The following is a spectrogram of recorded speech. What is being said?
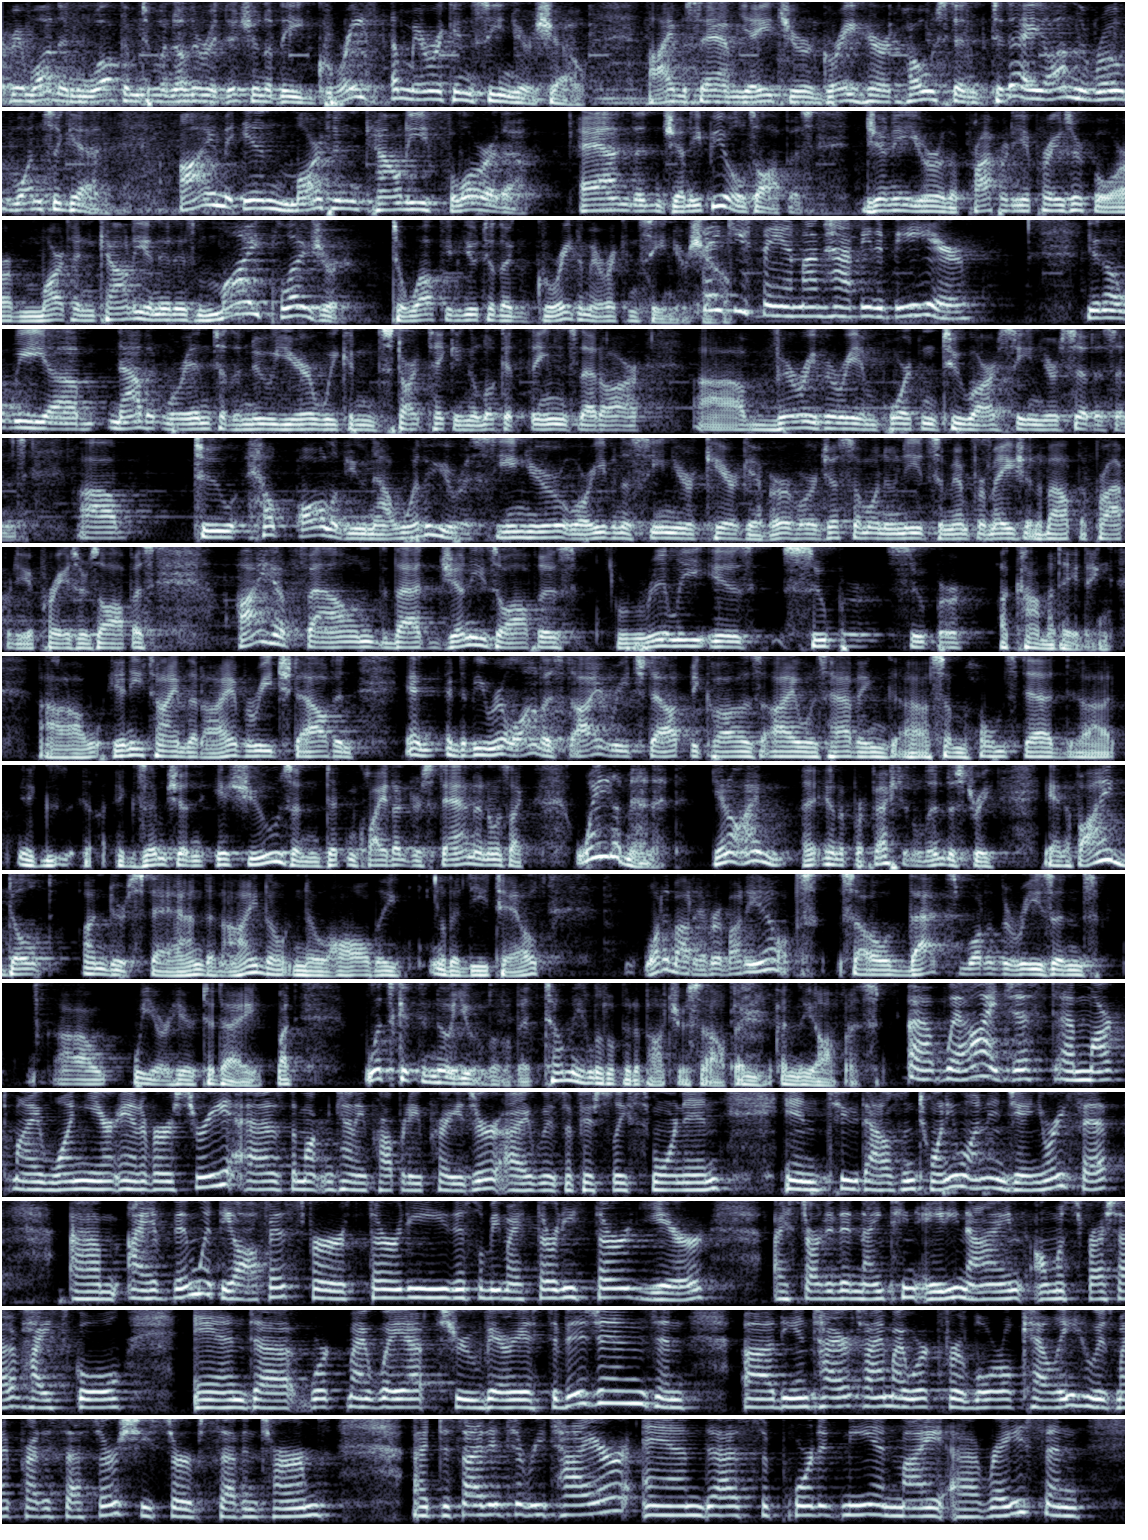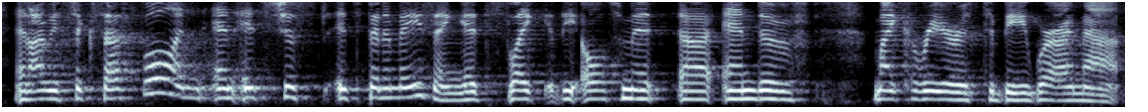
everyone, and welcome to another edition of the Great American Senior Show. I'm Sam Yates, your gray haired host, and today on the road once again. I'm in Martin County, Florida and in Jenny Fields' office. Jenny, you're the property appraiser for Martin County, and it is my pleasure to welcome you to the Great American Senior Show. Thank you, Sam. I'm happy to be here. You know, we um, now that we're into the new year, we can start taking a look at things that are uh, very, very important to our senior citizens. Uh, to help all of you now, whether you're a senior or even a senior caregiver or just someone who needs some information about the property appraiser's office, I have found that Jenny's office really is super, super accommodating. Uh, anytime that I've reached out, and, and, and to be real honest, I reached out because I was having uh, some homestead uh, ex- exemption issues and didn't quite understand. And I was like, wait a minute. You know, I'm in a professional industry, and if I don't understand and I don't know all the, the details, what about everybody else? So that's one of the reasons uh, we are here today. But Let's get to know you a little bit. Tell me a little bit about yourself and, and the office. Uh, well, I just uh, marked my one year anniversary as the Martin County Property Appraiser. I was officially sworn in in 2021 in January 5th. Um, I have been with the office for 30, this will be my 33rd year. I started in 1989, almost fresh out of high school, and uh, worked my way up through various divisions. And uh, the entire time I worked for Laurel Kelly, who is my predecessor. She served seven terms. I decided to retire and uh, supported me in my uh, race, and and I was successful. And and it's just it's been amazing. It's like the ultimate uh, end of my career is to be where I'm at.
